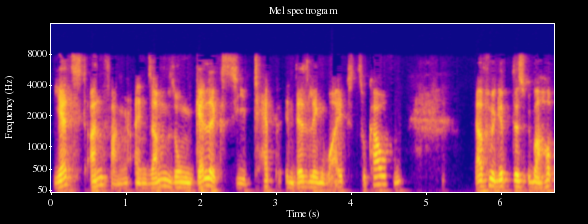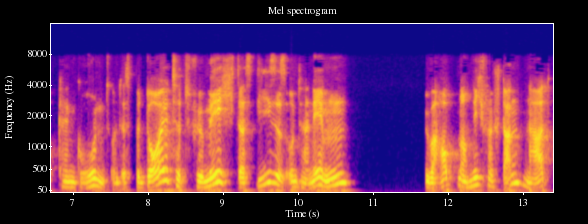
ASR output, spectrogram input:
jetzt anfangen, ein Samsung Galaxy Tab in Dazzling White zu kaufen? Dafür gibt es überhaupt keinen Grund. Und es bedeutet für mich, dass dieses Unternehmen überhaupt noch nicht verstanden hat,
